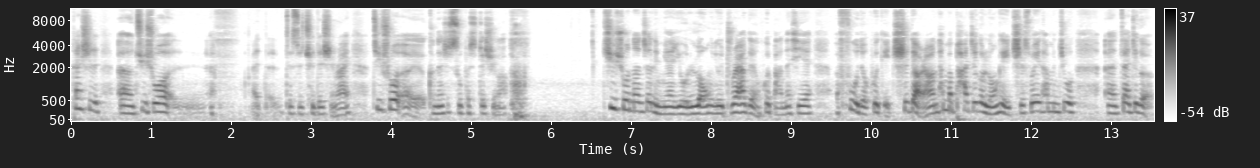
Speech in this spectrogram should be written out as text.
但是呃，据说，这是 tradition，right？据说呃，可能是 superstition 啊。据说呢，这里面有龙，有 dragon 会把那些 food 会给吃掉，然后他们怕这个龙给吃，所以他们就呃在这个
